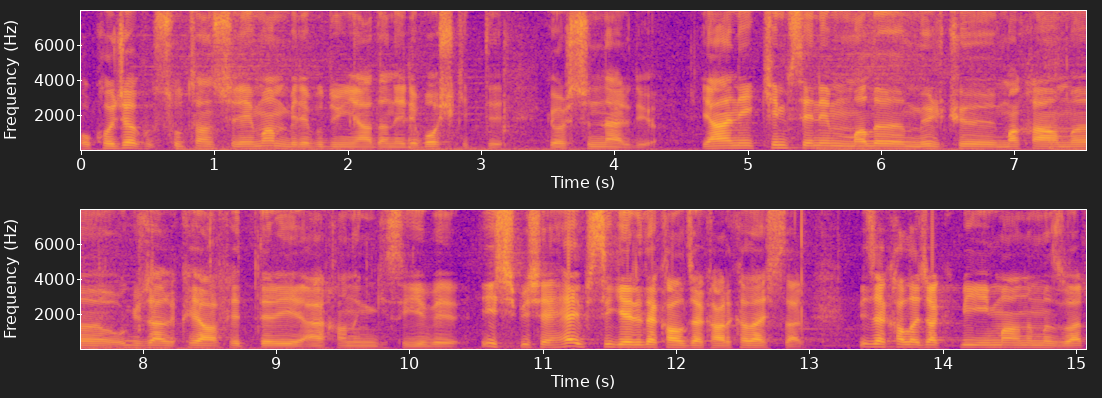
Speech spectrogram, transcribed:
o koca Sultan Süleyman bile bu dünyadan eli boş gitti görsünler diyor. Yani kimsenin malı, mülkü, makamı, o güzel kıyafetleri Erhan'ınkisi gibi hiçbir şey hepsi geride kalacak arkadaşlar. Bize kalacak bir imanımız var.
